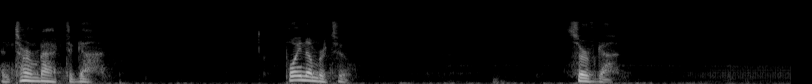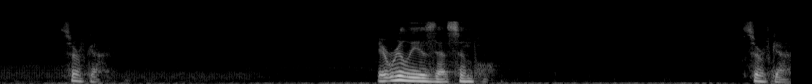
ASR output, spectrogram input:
and turn back to God. Point number two serve God. Serve God. It really is that simple. Serve God.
